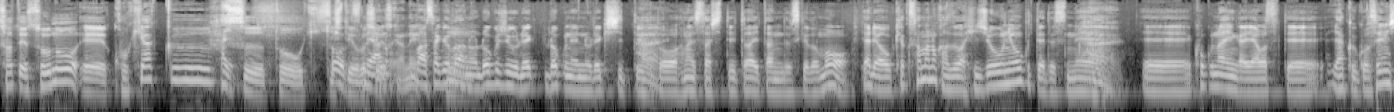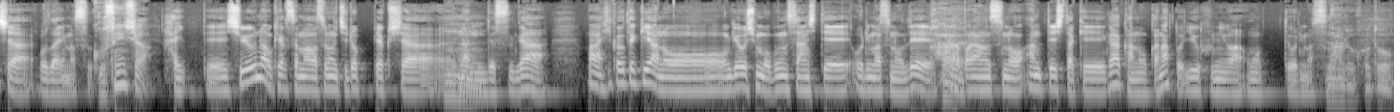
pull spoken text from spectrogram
さて、その、えー、顧客数とお聞きしてよろしいですかね。ねまあ、先ほど、あの、66年の歴史っていうことをお話しさせていただいたんですけども、やはりお客様の数は非常に多くてですね、はい、えー、国内外合わせて約5000社ございます。5000社はい。で、主要なお客様はそのうち600社なんですが、うんまあ、比較的、あの、業種も分散しておりますので、はい、まあ、バランスの安定した経営が可能かなというふうには思っております。なるほど。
